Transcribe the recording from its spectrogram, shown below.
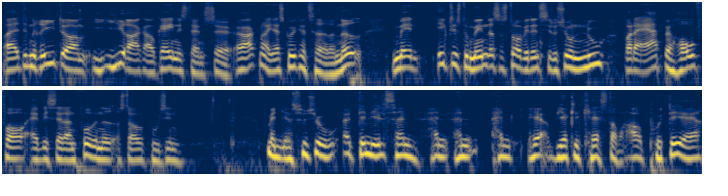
og al den rigdom i Irak og Afghanistans øh, ørkner. Jeg skulle ikke have taget dig ned, men ikke desto mindre, så står vi i den situation nu, hvor der er behov for, at vi sætter en fod ned og stopper Putin. Men jeg synes jo, at det Niels han, han, han, han her virkelig kaster vrag på, det er,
